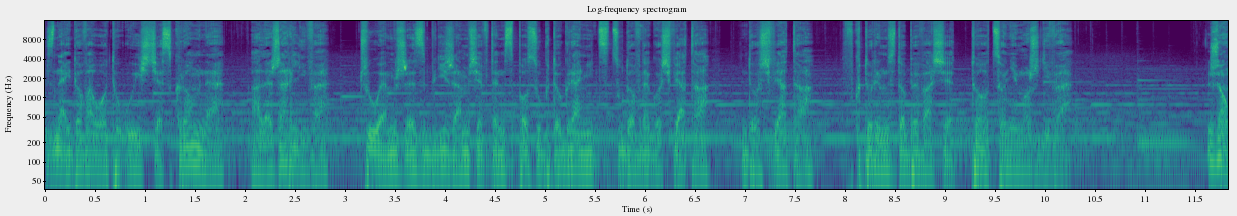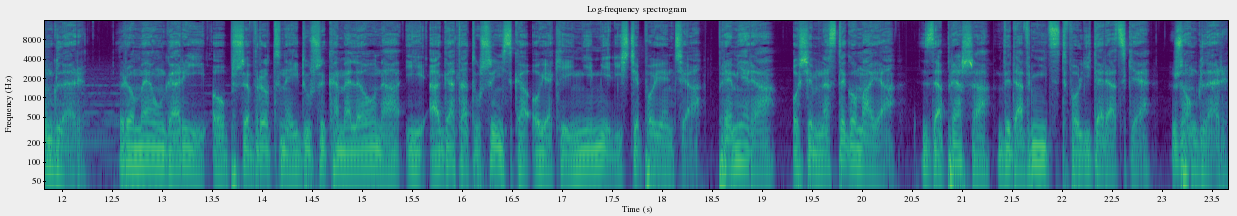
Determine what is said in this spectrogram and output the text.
znajdowało tu ujście skromne, ale żarliwe. Czułem, że zbliżam się w ten sposób do granic cudownego świata, do świata, w którym zdobywa się to, co niemożliwe. Żongler. Romeo Gary o przewrotnej duszy kameleona i Agata Tuszyńska, o jakiej nie mieliście pojęcia. Premiera 18 maja. Zaprasza wydawnictwo literackie. Żongler.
